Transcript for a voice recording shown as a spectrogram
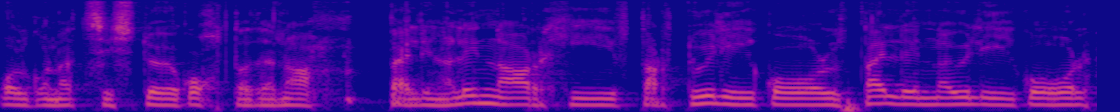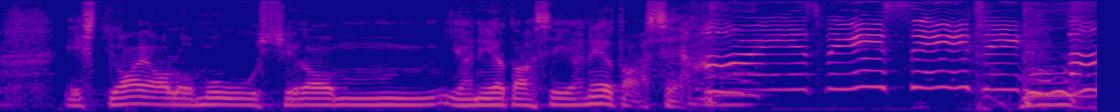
olgu nad siis töökohtadena Tallinna Linnaarhiiv, Tartu Ülikool, Tallinna Ülikool, Eesti Ajaloomuuseum ja nii edasi ja nii edasi. One,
